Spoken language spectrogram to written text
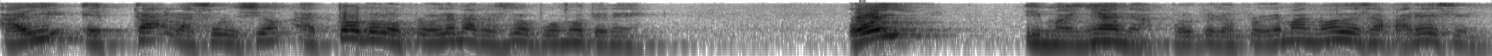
Ahí está la solución a todos los problemas que nosotros podemos tener. Hoy y mañana, porque los problemas no desaparecen.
